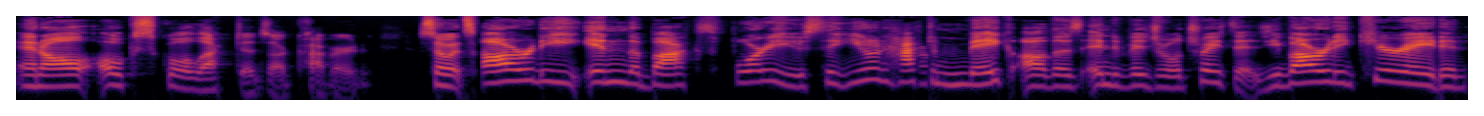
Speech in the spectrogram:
and all Oak School electives are covered. So it's already in the box for you. So you don't have to make all those individual choices. You've already curated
